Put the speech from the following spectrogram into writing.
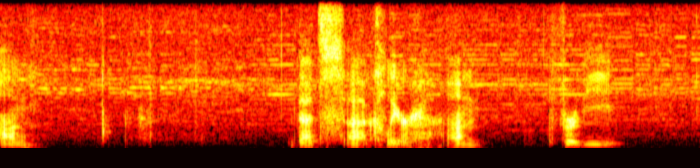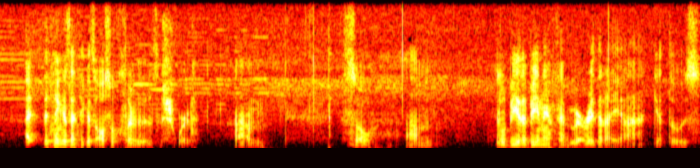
um, that's uh, clear. Um, for the I, the thing is, I think it's also clear that it's a short. Um, so um, it'll be the beginning of February that I uh, get those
